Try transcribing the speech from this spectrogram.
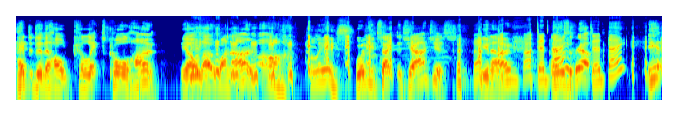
had to do the whole collect call home, the old 010. Oh, bless. Will you take the charges? You know, Did they? about- Did they? yeah,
